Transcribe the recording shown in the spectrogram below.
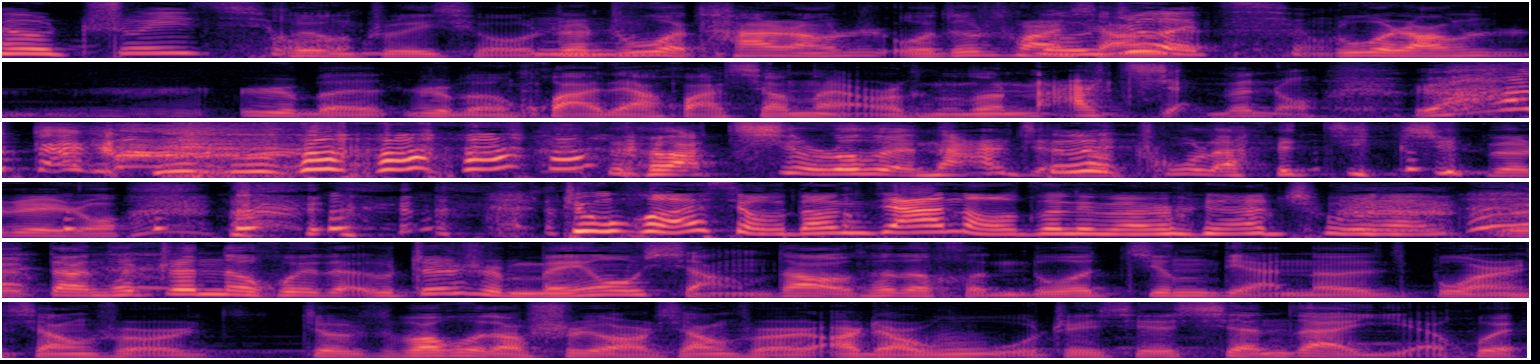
很有追求，很有追求。这如果他让，我就突然想，如果让。日本日本画家画香奈儿，可能都拿着剪子那种，然后大家，对吧？七十多岁拿着剪子出来，继续的这种 中华小当家，脑子里面人家出来。对，但他真的会在，真是没有想到他的很多经典的，不管是香水，就是包括到十九号香水二点五五这些，现在也会。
